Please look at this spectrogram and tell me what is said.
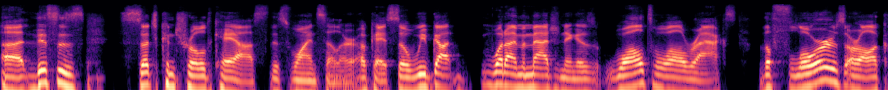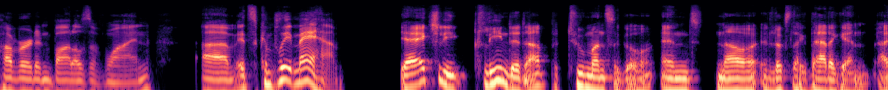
uh, this is such controlled chaos, this wine cellar. Okay, so we've got what I'm imagining is wall to wall racks. The floors are all covered in bottles of wine. Um, it's complete mayhem. Yeah, I actually cleaned it up two months ago and now it looks like that again. I,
